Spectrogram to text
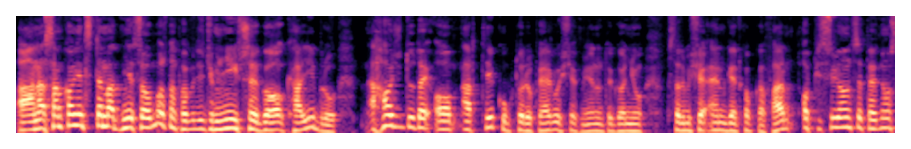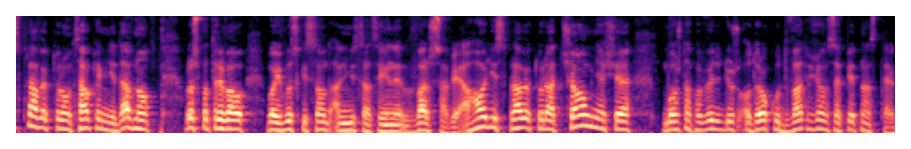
A na sam koniec temat nieco, można powiedzieć, mniejszego kalibru. A chodzi tutaj o artykuł, który pojawił się w minionym tygodniu w serwisie mgr.farm, opisujący pewną sprawę, którą całkiem niedawno rozpatrywał Wojewódzki Sąd Administracyjny w Warszawie. A chodzi o sprawę, która ciągnie się, można powiedzieć, już od roku 2015,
